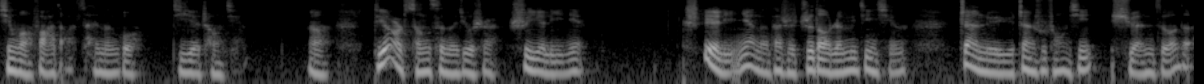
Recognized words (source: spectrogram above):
兴旺发达，才能够基业长青。啊，第二层次呢，就是事业理念。事业理念呢，它是指导人们进行战略与战术创新选择的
